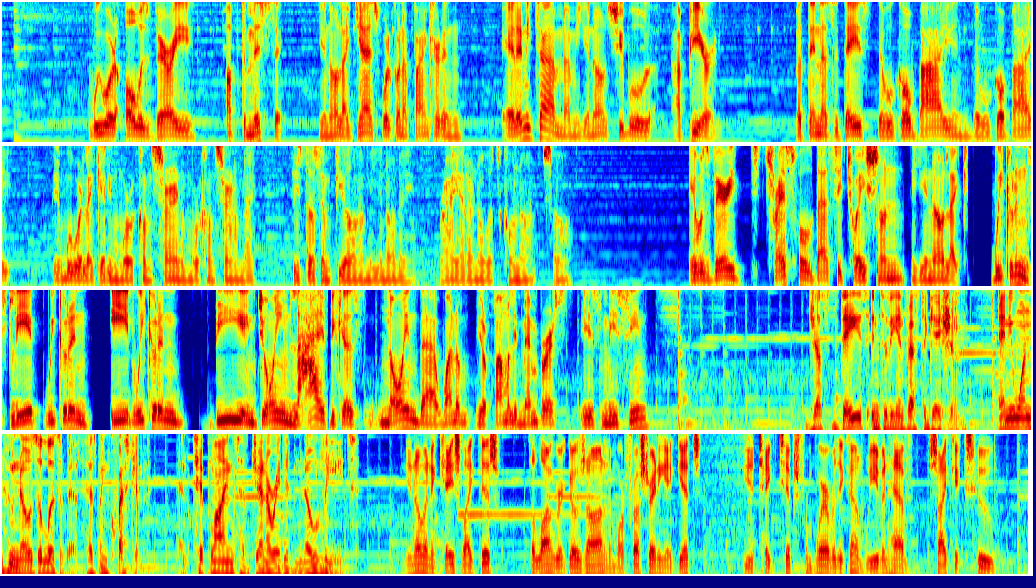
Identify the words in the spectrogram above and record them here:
We were always very optimistic, you know, like, yes, we're going to find her. And at any time, I mean, you know, she will appear. But then as the days they will go by and they will go by, then we were like getting more concerned and more concerned. I'm like, this doesn't feel, I mean, you know, like, right, I don't know what's going on. So it was very stressful, that situation, you know, like we couldn't sleep, we couldn't eat, we couldn't be enjoying life because knowing that one of your family members is missing. Just days into the investigation, anyone who knows Elizabeth has been questioned, and tip lines have generated no leads. You know, in a case like this, the longer it goes on and the more frustrating it gets, you take tips from wherever they come. We even have psychics who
